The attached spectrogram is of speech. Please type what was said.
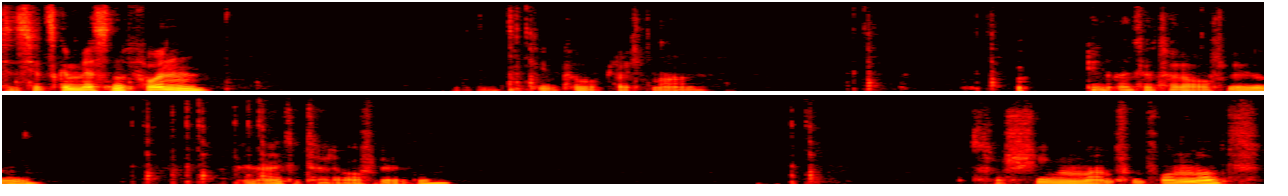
Das ist jetzt gemessen von, den können wir gleich mal in Einzelteile auflösen. In Einzelteile auflösen. Das verschieben wir um 500.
